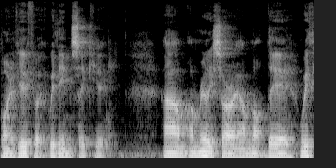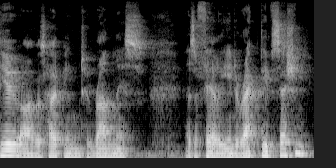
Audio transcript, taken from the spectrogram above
point of view, for within CQ. Um, I'm really sorry I'm not there with you. I was hoping to run this as a fairly interactive session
